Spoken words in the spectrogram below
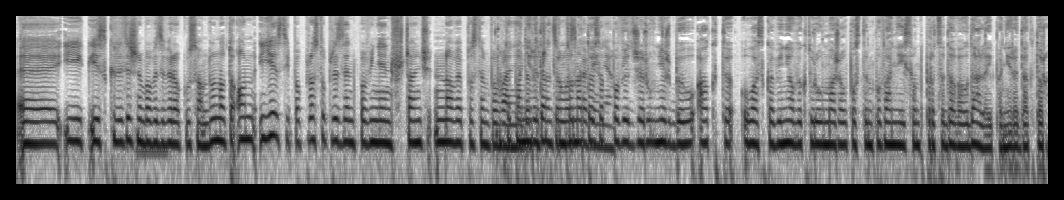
e, i jest krytyczny wobec wyroku sądu, no to on jest i po prostu prezydent powinien wszcząć nowe No postępowanie to pani redaktor, to na to jest odpowiedź, że również był akt ułaskawieniowy, który umarzał postępowanie i sąd procedował dalej, pani redaktor.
